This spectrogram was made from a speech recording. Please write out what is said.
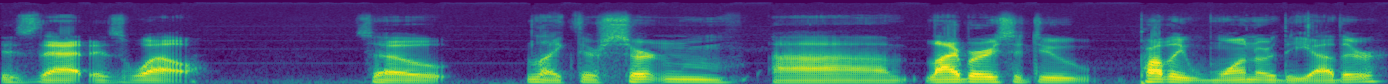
is that as well. So like there's certain uh, libraries that do probably one or the other.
